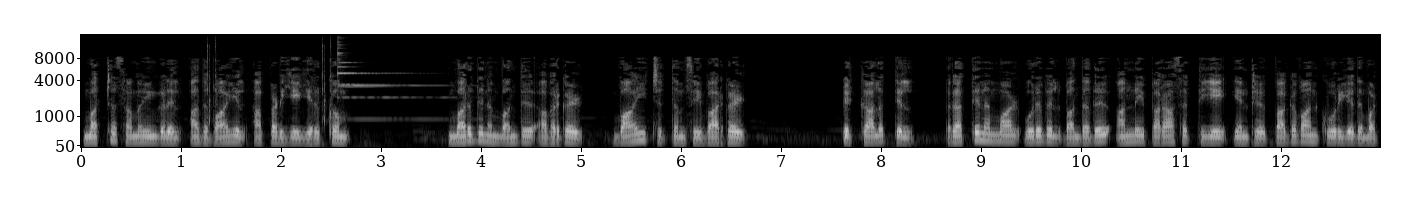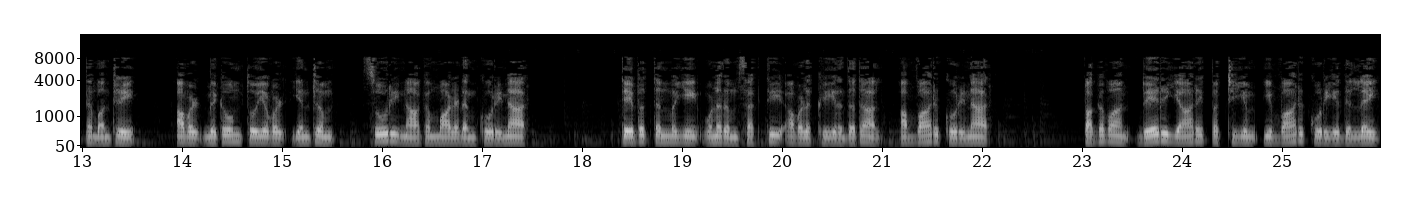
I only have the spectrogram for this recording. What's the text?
மற்ற சமயங்களில் அது வாயில் அப்படியே இருக்கும். மறுதினம் வந்து அவர்கள் வாயைச் சுத்தம் செய்வார்கள். பிற்காலத்தில் ரத்தினம்மாள் உருவில் வந்தது அன்னை பராசக்தியே என்று பகவான் கூறியது மட்டுமன்றி அவள் மிகவும் தூயவள் என்றும் சூரி நாகம்மாளிடம் கூறினார். தேவத்தன்மையை உணரும் சக்தி அவளுக்கு இருந்ததால் அவ்வாறு கூறினார். பகவான் வேறு யாரைப் பற்றியும் இவ்வாறு கூறியதில்லை.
